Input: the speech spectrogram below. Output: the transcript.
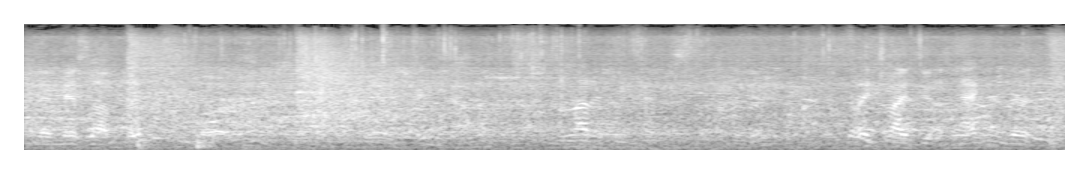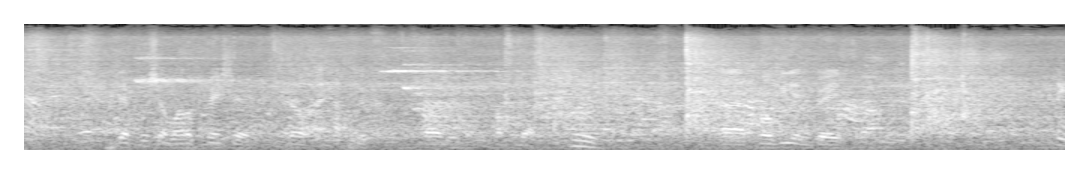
And then mess up. A lot of defense. So I try to attack and then they push a lot of pressure. So I have to calm calm down. Uh, Kobe and Grace. I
